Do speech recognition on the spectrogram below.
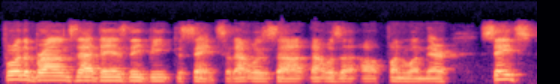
for the Browns that day as they beat the Saints. So that was uh, that was a, a fun one there. Saints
